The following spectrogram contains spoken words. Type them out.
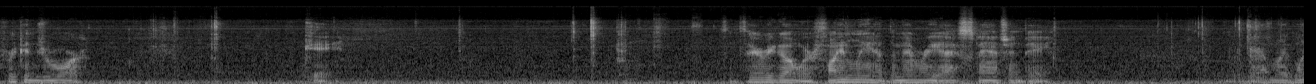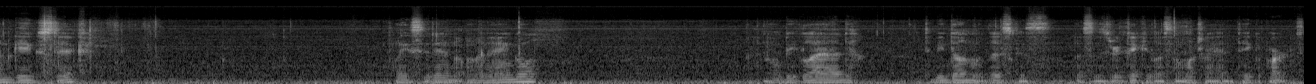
freaking drawer. Okay There we go, we're finally at the memory expansion bay. Grab my 1 gig stick, place it in on an angle. I'll be glad to be done with this because this is ridiculous how much I had to take apart.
